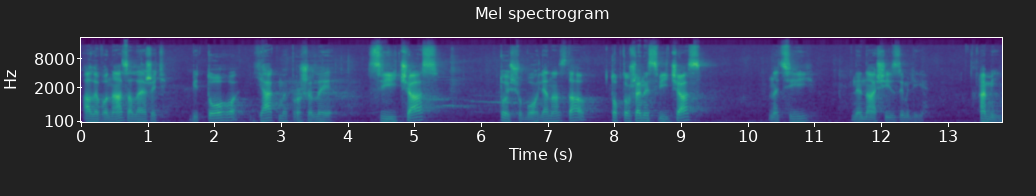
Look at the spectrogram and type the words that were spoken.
але вона залежить від того, як ми прожили свій час, той, що Бог для нас дав, тобто вже не свій час на цій не нашій землі. Амінь.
